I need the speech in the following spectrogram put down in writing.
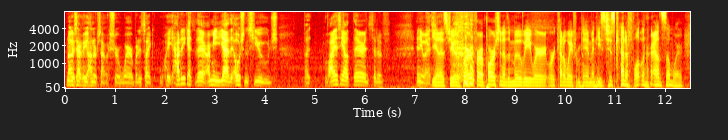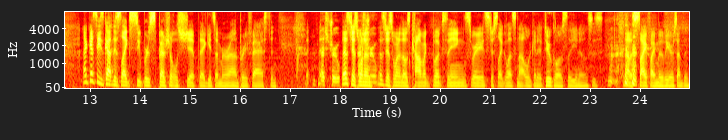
not exactly 100 percent sure where, but it's like, wait, how did he get there? I mean, yeah, the ocean's huge, why is he out there instead of? Anyways. Yeah, that's true. For for a portion of the movie, we're we're cut away from him, and he's just kind of floating around somewhere. I guess he's got this like super special ship that gets him around pretty fast, and that's true. That's just That's one of true. that's just one of those comic books things where it's just like let's not look at it too closely. You know, this is not a sci-fi movie or something.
